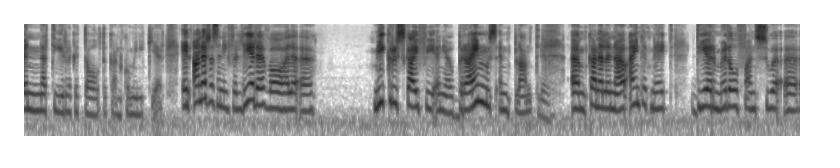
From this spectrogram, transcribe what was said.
in natuurlike taal te kan kommunikeer. En anders as in die verlede waar hulle 'n mikroskyfie in jou brein moes inplant, ja. um, kan hulle nou eintlik net deur middel van so 'n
